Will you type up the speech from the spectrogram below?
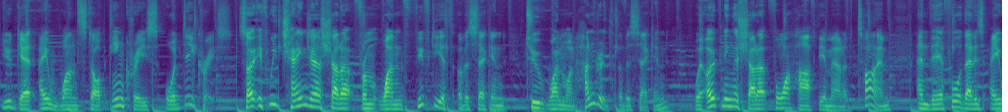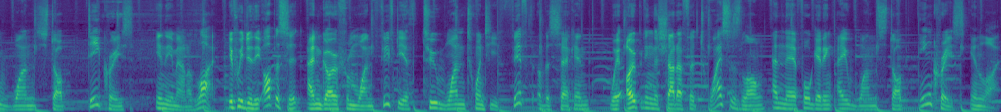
you get a one stop increase or decrease. So if we change our shutter from 1 50th of a second to 1 100th of a second, we're opening the shutter for half the amount of time, and therefore that is a one stop decrease in the amount of light. If we do the opposite and go from 1 50th to 1 25th of a second, we're opening the shutter for twice as long and therefore getting a one stop increase in light.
